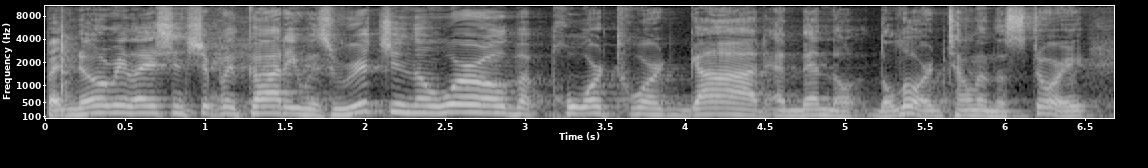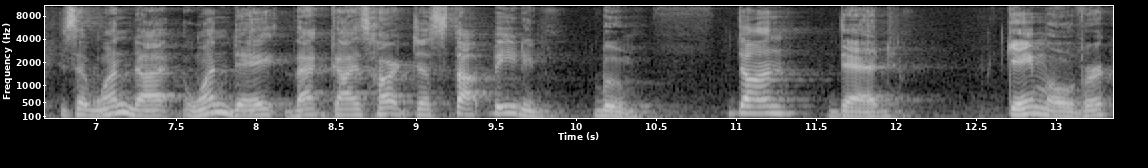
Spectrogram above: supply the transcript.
but no relationship with God. He was rich in the world, but poor toward God. And then the, the Lord telling the story, he said, one day, one day that guy's heart just stopped beating. Boom. Done, dead, game over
